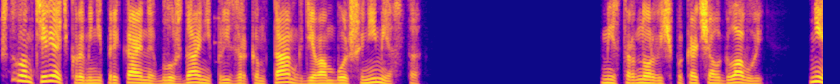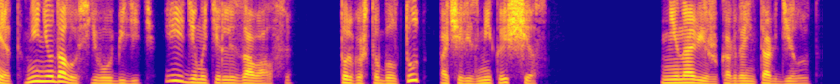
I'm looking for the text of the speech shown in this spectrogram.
Что вам терять, кроме непрекаянных блужданий призраком там, где вам больше не место?» Мистер Норвич покачал головой. Нет, мне не удалось его убедить. И дематериализовался. Только что был тут, а через миг исчез. Ненавижу, когда они так делают.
